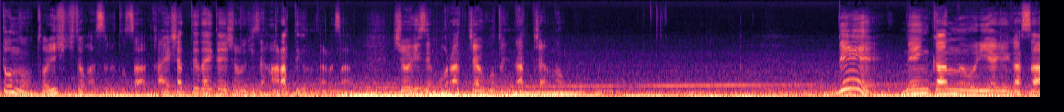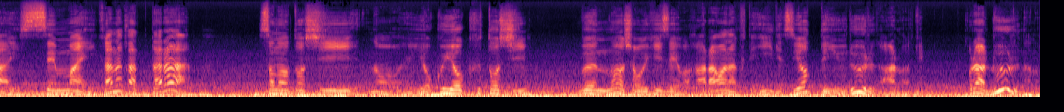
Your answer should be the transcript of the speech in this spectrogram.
との取引とかするとさ、会社って大体消費税払ってくるからさ、消費税もらっちゃうことになっちゃうの。で年間の売り上げがさ1000万円いかなかったらその年の翌々年分の消費税は払わなくていいですよっていうルールがあるわけ。これはルールなの。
